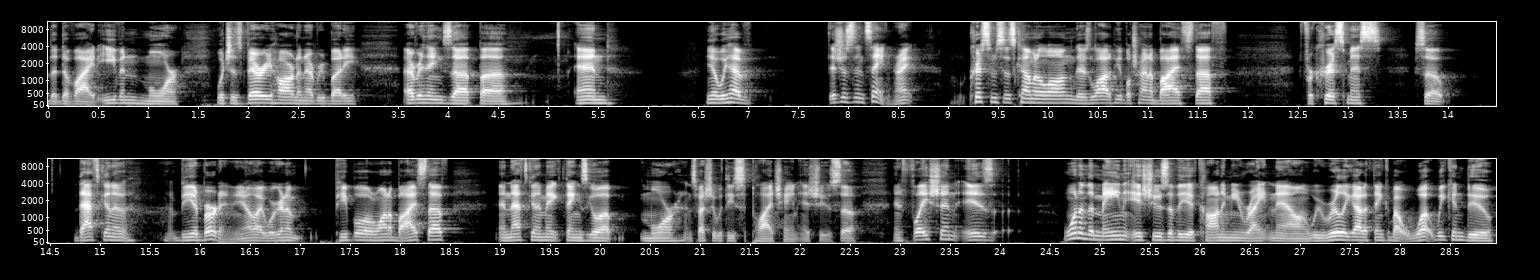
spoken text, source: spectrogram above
the divide even more, which is very hard on everybody. Everything's up uh, and you know, we have it's just insane, right? Christmas is coming along. There's a lot of people trying to buy stuff for Christmas. So that's going to be a burden, you know, like we're going to people want to buy stuff and that's going to make things go up more, especially with these supply chain issues. So, inflation is one of the main issues of the economy right now. and We really got to think about what we can do.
